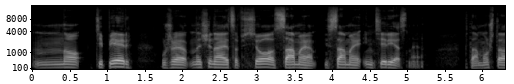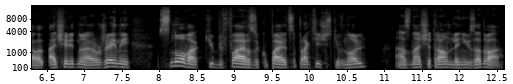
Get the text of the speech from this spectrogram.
Но теперь уже начинается все самое и самое интересное. Потому что очередной оружейный. Снова QB Fire закупаются практически в ноль. А значит, раунд для них за два.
